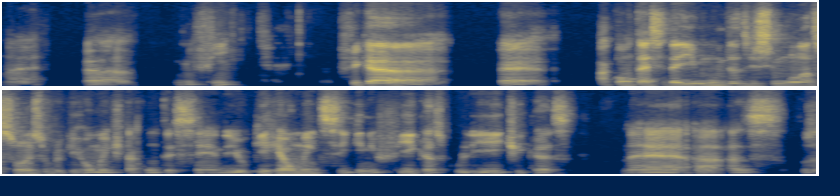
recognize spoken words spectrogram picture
né? Uh, enfim, fica. É, acontece daí muitas dissimulações sobre o que realmente está acontecendo e o que realmente significa as políticas, né, as, os,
